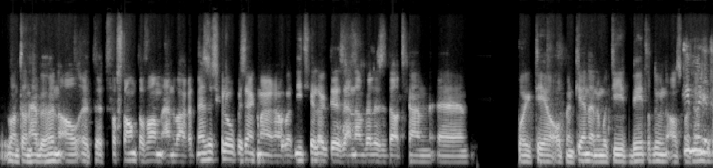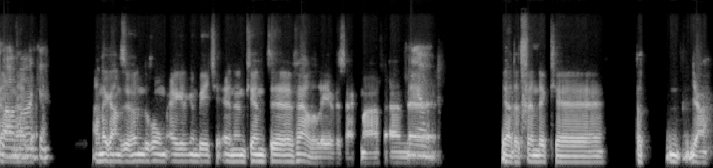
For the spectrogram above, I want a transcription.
want dan hebben hun al het, het verstand ervan en waar het mis is gelopen, zeg maar, het niet gelukt is. En dan willen ze dat gaan projecteren op hun kind. En dan moet die het beter doen als we hun gedaan hebben. Maken. En dan gaan ze hun droom eigenlijk een beetje in hun kind verder leven, zeg maar. En ja, ja dat vind ik, dat, ja,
